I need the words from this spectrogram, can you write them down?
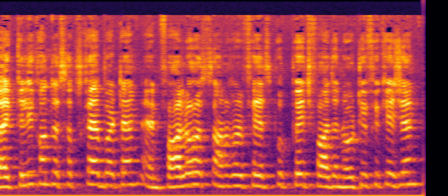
by click on the subscribe button and follow us on our Facebook page for the notification.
